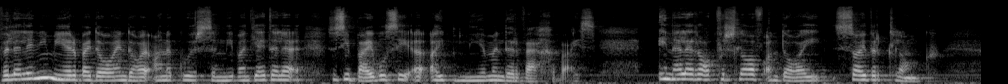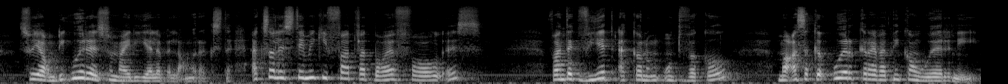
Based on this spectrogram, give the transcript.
wil hulle nie meer by daai en daai ander koor sing nie, want jy het hulle soos die Bybel sê 'n uitnemender weg gewys. En hulle raak verslaaf aan daai suiwer klank. So ja, die ore is vir my die hele belangrikste. Ek sal 'n stemmetjie vat wat baie vaal is, want ek weet ek kan hom ontwikkel, maar as ek 'n oor kry wat nie kan hoor nie,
